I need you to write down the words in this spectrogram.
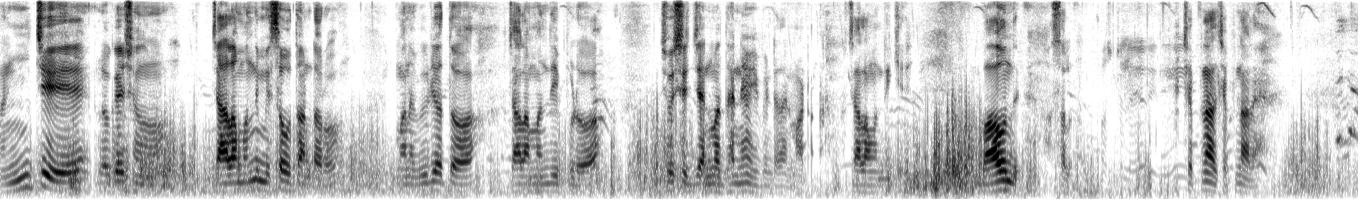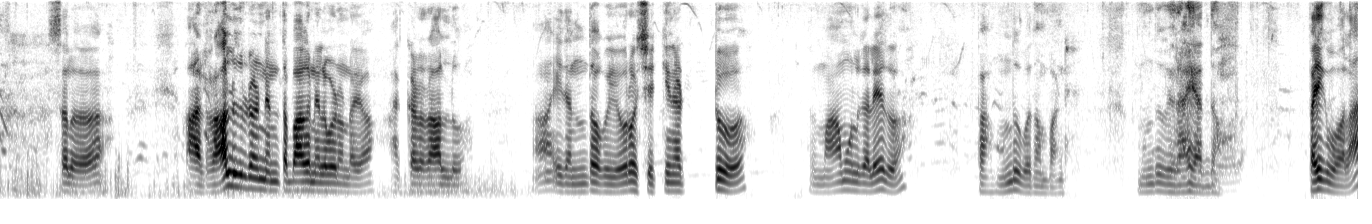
మంచి లొకేషన్ చాలామంది మిస్ అవుతుంటారు. మన వీడియోతో చాలామంది ఇప్పుడు చూసి జన్మధన్యం అయిపోయింటుంది అనమాట చాలామందికి. బాగుంది అసలు. చెప్పినాలి చెప్పినాలే. అసలు ఆ రాళ్ళు చూడండి ఎంత బాగా నిలబడి ఉన్నాయో. అక్కడ రాళ్ళు ఇదంతా ఒక ఎవరో చెక్కినట్టు మామూలుగా లేదు. పా ముందుకు పోదాం పండి. ముందు విరాయేద్దాం. పైకి పోవాలా?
